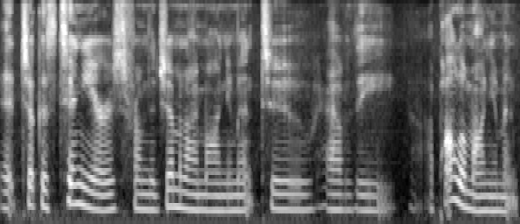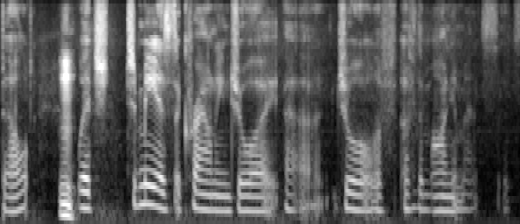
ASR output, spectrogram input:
It took us 10 years from the Gemini Monument to have the uh, Apollo Monument built, which to me is the crowning joy, uh, jewel of, of the monuments. It's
